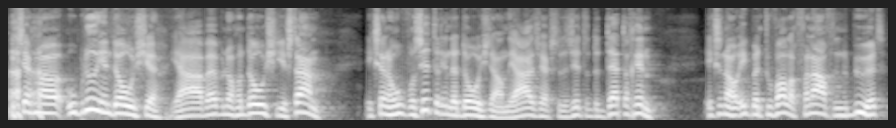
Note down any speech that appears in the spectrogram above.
ik zeg, maar hoe bedoel je een doosje? Ja, we hebben nog een doosje hier staan. Ik zeg, nou, hoeveel zit er in dat doosje dan? Ja, zegt ze, er zitten er 30 in. Ik zeg, nou, ik ben toevallig vanavond in de buurt.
